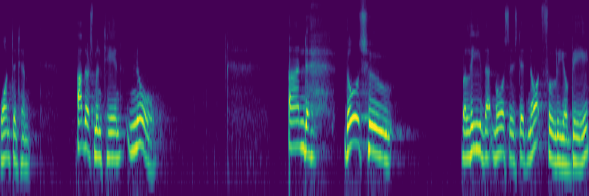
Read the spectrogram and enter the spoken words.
wanted him. Others maintain no. And those who believe that Moses did not fully obey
